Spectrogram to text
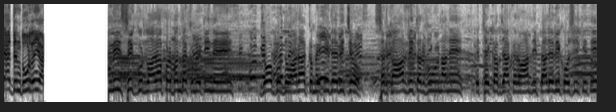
ਇਹ ਦਿਨ ਦੂਰ ਨਹੀਂ ਦਿੱਲੀ ਸਿੱਖ ਗੁਰਦੁਆਰਾ ਪ੍ਰਬੰਧਕ ਕਮੇਟੀ ਨੇ ਜੋ ਗੁਰਦੁਆਰਾ ਕਮੇਟੀ ਦੇ ਵਿੱਚ ਸਰਕਾਰ ਦੀ ਤਰਫੋਂ ਉਹਨਾਂ ਨੇ ਇੱਥੇ ਕਬਜ਼ਾ ਕਰਵਾਉਣ ਦੀ ਪਹਿਲੇ ਵੀ ਕੋਸ਼ਿਸ਼ ਕੀਤੀ।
